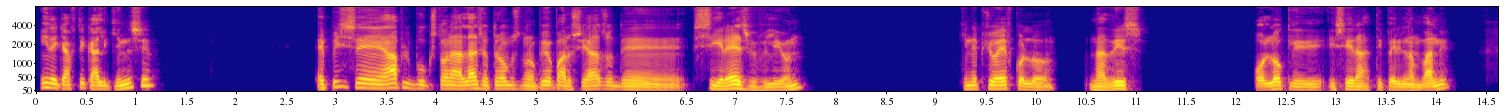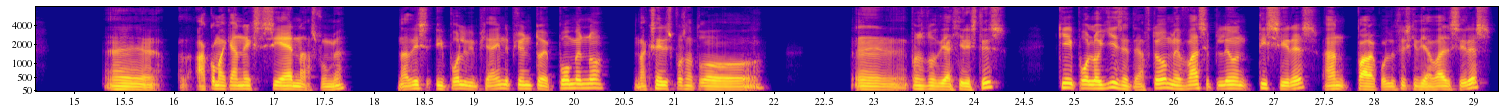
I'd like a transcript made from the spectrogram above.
είναι και αυτή καλή κίνηση. Επίσης σε Apple Books τώρα αλλάζει ο τρόπος στον οποίο παρουσιάζονται σειρές βιβλίων και είναι πιο εύκολο να δεις ολόκληρη η σειρά τι περιλαμβάνει. Ε, ακόμα και αν έχεις εσύ ένα ας πούμε να δεις η υπόλοιπη ποια είναι, ποιο είναι το επόμενο να ξέρεις πώς να το, ε, πώς να το διαχειριστείς και υπολογίζεται αυτό με βάση πλέον τις σειρές, αν παρακολουθείς και διαβάζεις σειρές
